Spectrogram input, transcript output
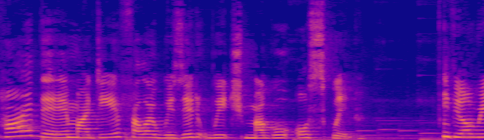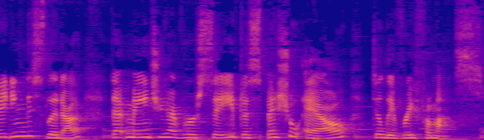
Hi there, my dear fellow wizard, witch, muggle, or squib. If you're reading this letter, that means you have received a special owl delivery from us.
